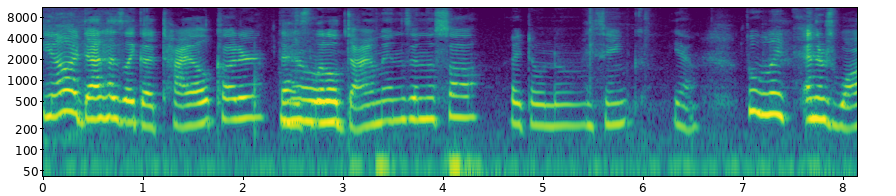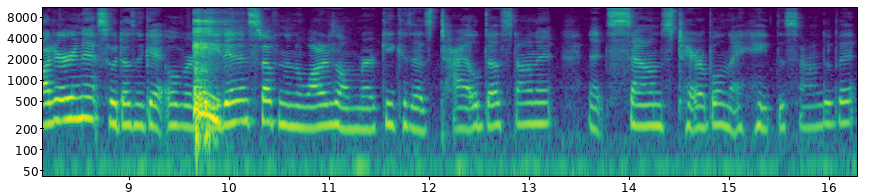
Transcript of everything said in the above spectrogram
you know our dad has like a tile cutter that has little diamonds in the saw? I don't know. i think? Yeah. But like and there's water in it so it doesn't get overheated and stuff and then the water's all murky because it has tile dust on it and it sounds terrible and i hate the sound of it.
